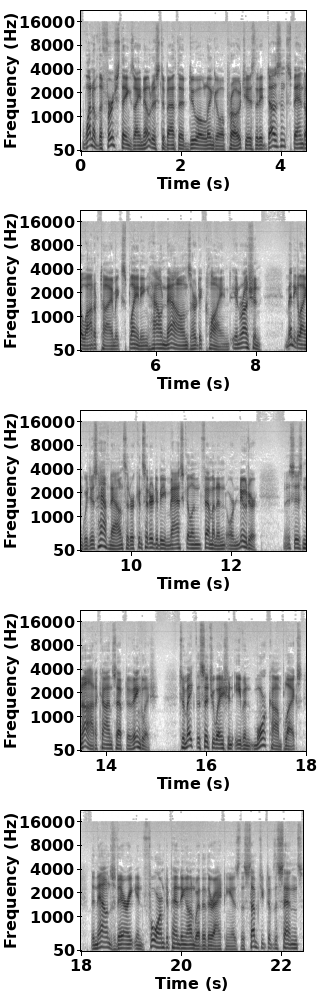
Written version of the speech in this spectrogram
One of the first things I noticed about the Duolingo approach is that it doesn't spend a lot of time explaining how nouns are declined in Russian. Many languages have nouns that are considered to be masculine, feminine, or neuter. This is not a concept of English. To make the situation even more complex, the nouns vary in form depending on whether they're acting as the subject of the sentence,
